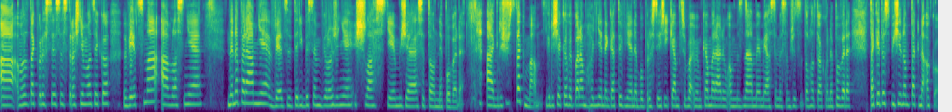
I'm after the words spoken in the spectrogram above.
A má to tak prostě se strašně moc jako věcma a vlastně uh, Nenapadá mě věc, který by jsem vyloženě šla s tím, že se to nepovede. A když už to tak mám, když jako vypadám hodně negativně, nebo prostě říkám třeba i mým kamarádům a mým známým, já si myslím, že se tohle to jako nepovede, tak je to spíš jenom tak na oko.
